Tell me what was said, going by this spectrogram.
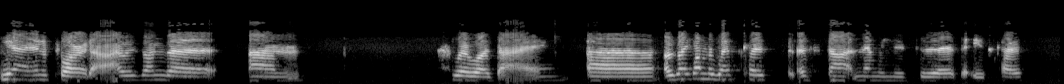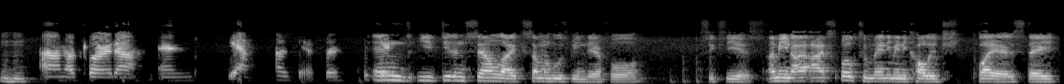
Yeah, in Florida. I was on the, um, where was I? Uh, I was like on the west coast at the start, and then we moved to the, the east coast hmm um, of Florida, and yeah, I was there for six years. And you didn't sound like someone who's been there for six years. I mean, I, I've spoke to many many college players. They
